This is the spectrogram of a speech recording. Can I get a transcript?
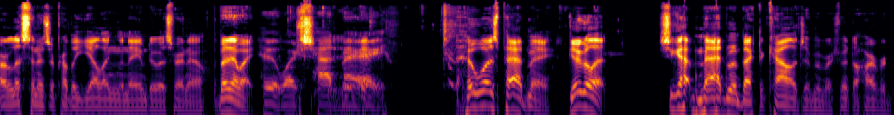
our listeners are probably yelling the name to us right now. But anyway, Who was Padme? who was Padme? Google it. She got mad and went back to college. I remember she went to Harvard.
